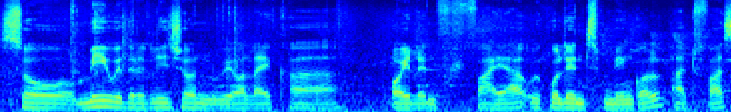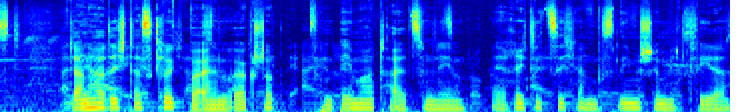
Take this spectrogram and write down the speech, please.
So me with religion, we are like uh, oil and fire. We couldn't mingle at first. Dann hatte ich das Glück, bei einem Workshop vom BEMA teilzunehmen. Er richtet sich an muslimische Mitglieder.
